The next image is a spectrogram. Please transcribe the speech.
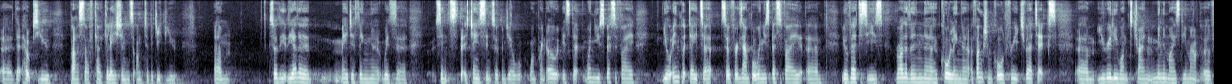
uh, that helps you pass off calculations onto the GPU. Um, so the, the other major thing uh, with uh, since that has changed since OpenGL 1.0 is that when you specify your input data, so for example, when you specify uh, your vertices, rather than uh, calling a, a, function call for each vertex, um, you really want to try and minimize the amount of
